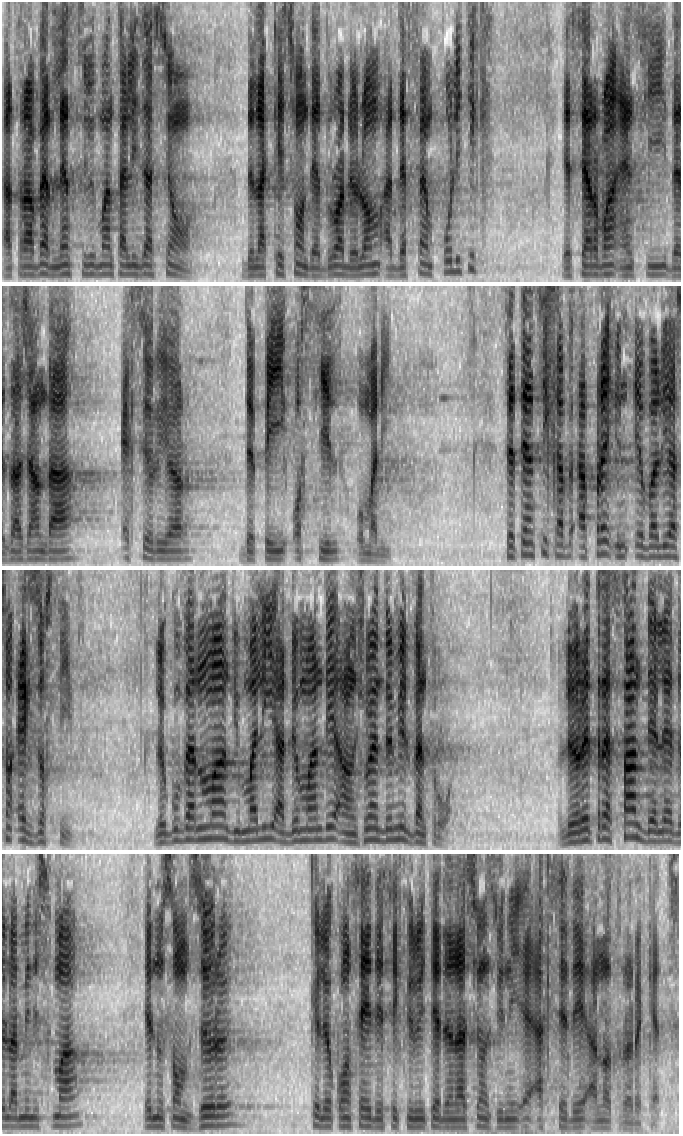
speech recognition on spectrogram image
à travers l'instrumentalisation de la question des droits de l'homme à des fins politiques et servant ainsi des agendas extérieurs de pays hostiles au Mali. C'est ainsi qu'après une évaluation exhaustive, le gouvernement du Mali a demandé en juin 2023 le retrait sans délai de l'aménagement et nous sommes heureux que le Conseil de sécurité des Nations Unies ait accédé à notre requête.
